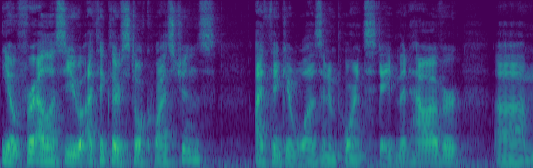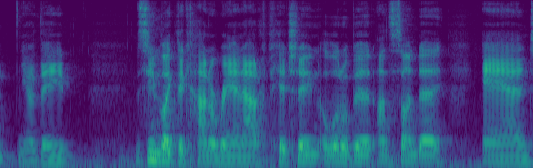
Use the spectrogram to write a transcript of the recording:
you know, for LSU, I think there's still questions. I think it was an important statement, however. Um, you know, they seemed like they kind of ran out of pitching a little bit on Sunday. And,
